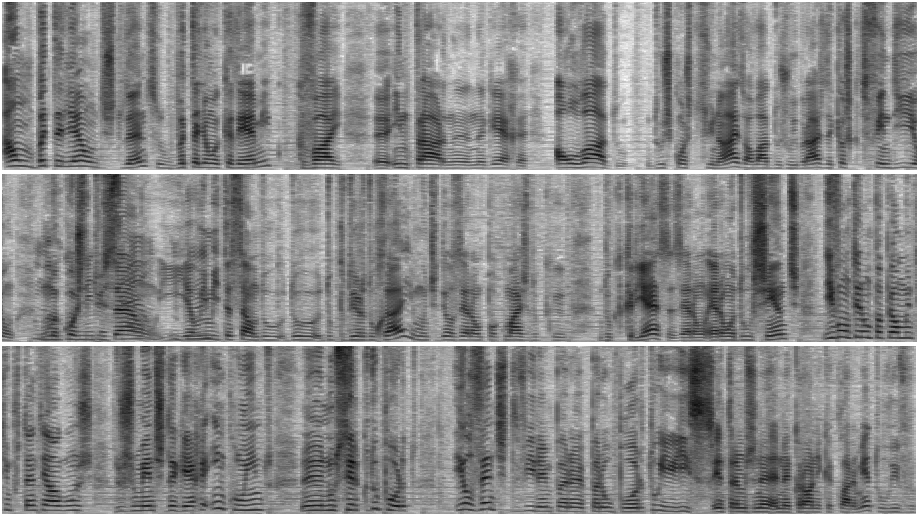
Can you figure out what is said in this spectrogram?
há um batalhão de estudantes, o batalhão académico, que vai uh, entrar na, na, guerra ao lado dos constitucionais, ao lado dos liberais, daqueles que defendiam uma, uma Constituição e uhum. a limitação do, do, do, poder do rei, muitos deles eram um pouco mais do que, do que crianças, eram, eram adolescentes, e vão ter um papel muito importante em alguns dos momentos da guerra, incluindo uh, no cerco do Porto eles antes de virem para, para o Porto, e isso entramos na, na crónica claramente, o livro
